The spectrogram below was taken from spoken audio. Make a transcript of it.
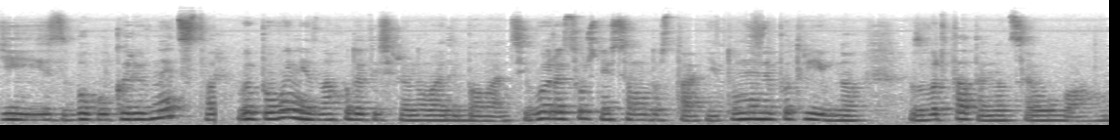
дії з боку керівництва, ви повинні знаходитись в рівновазі балансі. Ви ресурсні самодостатні, тому не потрібно звертати на це увагу.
